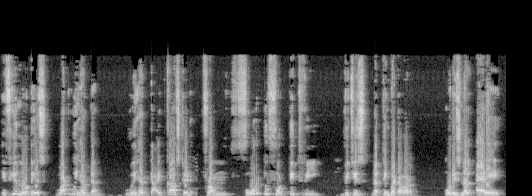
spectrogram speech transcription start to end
If you notice what we have done, we have typecasted from 4 to 43 which is nothing but our original array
